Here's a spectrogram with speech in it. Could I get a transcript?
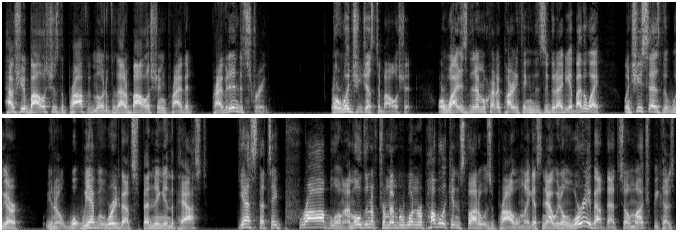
how she abolishes the profit motive without abolishing private private industry. Or would she just abolish it? Or why does the Democratic Party think this is a good idea? By the way, when she says that we are, you know, what we haven't worried about spending in the past, yes, that's a problem. I'm old enough to remember when Republicans thought it was a problem. I guess now we don't worry about that so much because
